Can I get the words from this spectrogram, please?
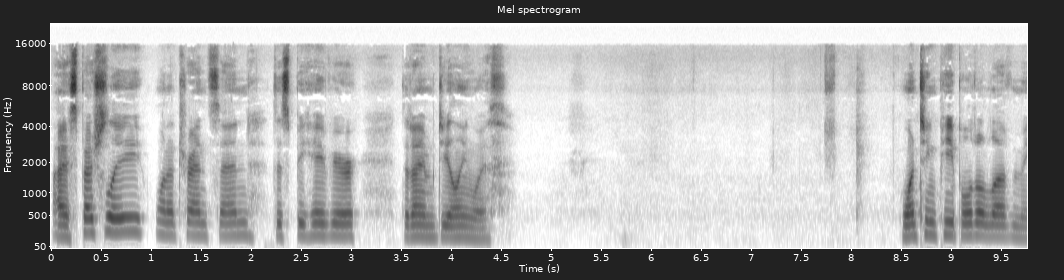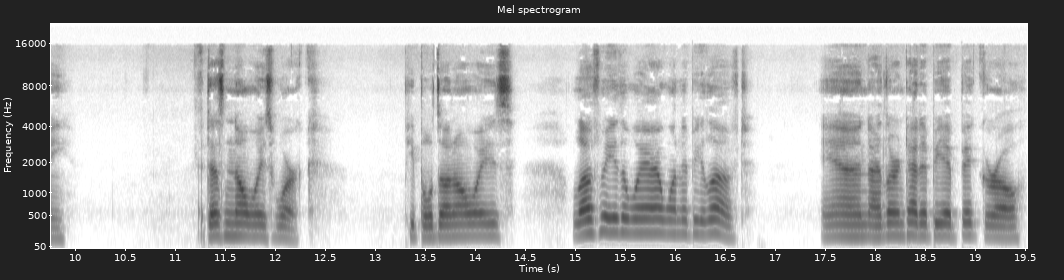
I especially want to transcend this behavior that I am dealing with. Wanting people to love me. It doesn't always work. People don't always love me the way I want to be loved. And I learned how to be a big girl,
